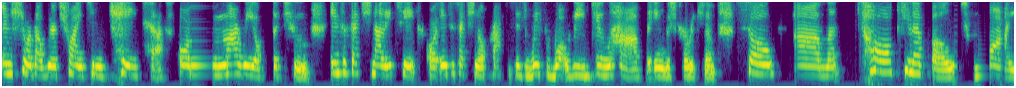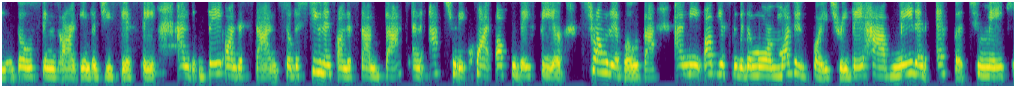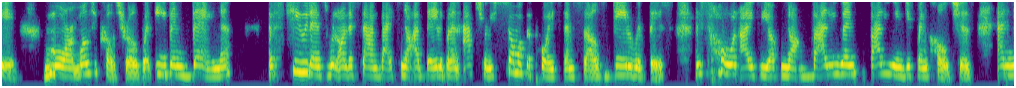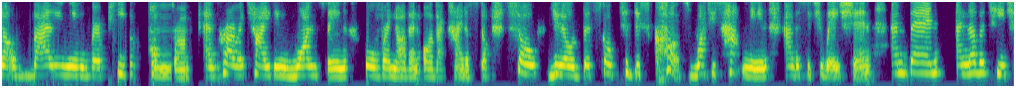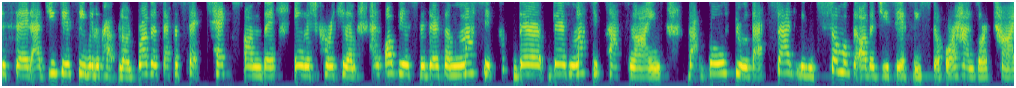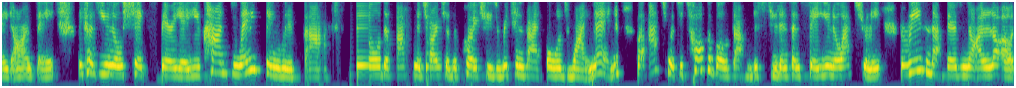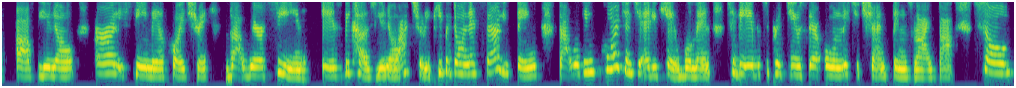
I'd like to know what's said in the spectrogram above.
ensure that we're trying to cater or marry up the two intersectionality or intersectional practices with what we do have the English curriculum. So um, talking about why those things aren't in the GCSE and they understand. So the students understand that, and actually, quite often they feel strongly about that. I mean, obviously, with the more modern poetry, they have made an effort to make it more multicultural, but even then, the students will understand that it's not available. And actually, some of the poets themselves deal with this this whole idea of not valuing valuing different cultures and not valuing where people come from and prioritizing one thing over another and all that kind of stuff. So, you know, the scope to discuss what is happening and the situation. And then Another teacher said at GCSE, we look at Blood Brothers, that's a set text on the English curriculum. And obviously there's a massive, there, there's massive class lines that go through that. Sadly, with some of the other GCSE stuff, our hands are tied, aren't they? Because you know Shakespeare, you can't do anything with that know the vast majority of the poetry is written by old white men. But actually, to talk about that with the students and say, you know, actually, the reason that there's not a lot of, you know, early female poetry that we're seeing is because, you know, actually, people don't necessarily think that was important to educate women to be able to produce their own literature and things like that. So,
